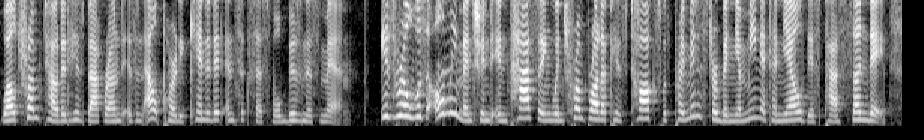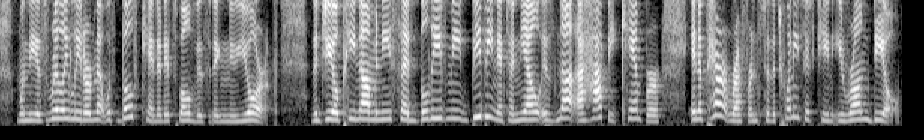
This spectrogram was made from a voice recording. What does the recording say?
while Trump touted his background as an out party candidate and successful businessman. Israel was only mentioned in passing when Trump brought up his talks with Prime Minister Benjamin Netanyahu this past Sunday, when the Israeli leader met with both candidates while visiting New York. The GOP nominee said, Believe me, Bibi Netanyahu is not a happy camper, in apparent reference to the 2015 Iran deal.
